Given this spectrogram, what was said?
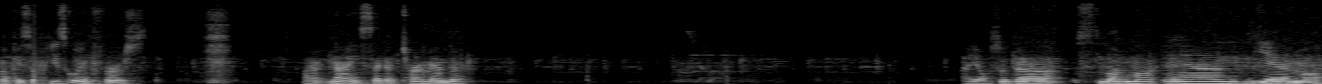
okay, so he's going first. Alright, nice. I got Charmander. I also got Slugma and Yanma.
